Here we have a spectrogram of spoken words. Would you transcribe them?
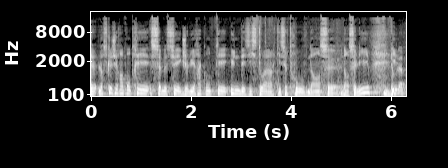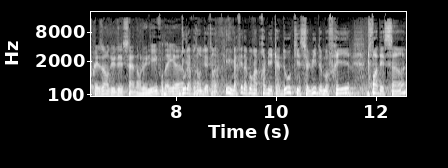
Euh, lorsque j'ai rencontré ce monsieur et que je lui ai raconté une des histoires qui se trouvent dans ce, dans ce livre... D'où la présence du dessin dans le livre d'ailleurs. D'où la présence du dessin. Il m'a fait d'abord un premier cadeau qui est celui de m'offrir trois dessins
